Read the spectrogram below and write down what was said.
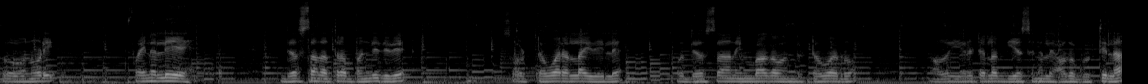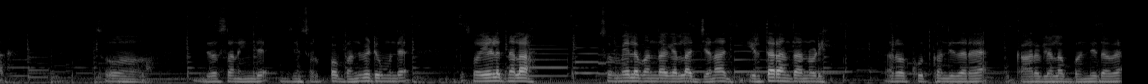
ಸೊ ನೋಡಿ ಫೈನಲಿ ದೇವಸ್ಥಾನದ ಹತ್ರ ಬಂದಿದ್ದೀವಿ. ಸೊ ಟವರ್ ಎಲ್ಲ ಇದೆ ಇಲ್ಲಿ. ಸೊ ದೇವಸ್ಥಾನ ಹಿಂಭಾಗ ಒಂದು ಟವರು ಯಾವುದೋ ಏರ್ಟೆಲ್ಲ ಬಿ ಎಸ್ ಎನ್ ಎಲ್ ಯಾವುದೋ ಗೊತ್ತಿಲ್ಲ. ಸೊ ದೇವಸ್ಥಾನ ಹಿಂದೆ ಸ್ವಲ್ಪ ಬಂದುಬಿಟ್ಟು ಮುಂದೆ. ಸೊ ಹೇಳಿದ್ನಲ್ಲ ಸೊ ಮೇಲೆ ಬಂದಾಗೆಲ್ಲ ಜನ ಇರ್ತಾರಂತ ನೋಡಿ. ಯಾರೋ ಕೂತ್ಕೊಂಡಿದ್ದಾರೆ, ಕಾರುಗಳೆಲ್ಲ ಬಂದಿದ್ದಾವೆ.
